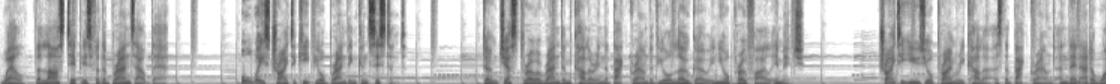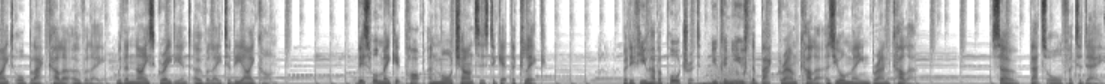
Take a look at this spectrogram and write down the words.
Well, the last tip is for the brands out there. Always try to keep your branding consistent. Don't just throw a random color in the background of your logo in your profile image. Try to use your primary color as the background and then add a white or black color overlay with a nice gradient overlay to the icon. This will make it pop and more chances to get the click. But if you have a portrait, you can use the background color as your main brand color. So, that's all for today.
